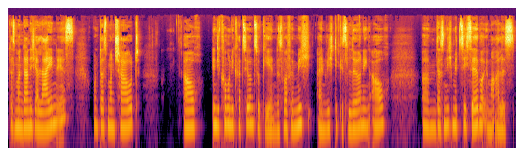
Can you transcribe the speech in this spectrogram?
dass man da nicht allein ist und dass man schaut, auch in die Kommunikation zu gehen. Das war für mich ein wichtiges Learning auch, ähm, das nicht mit sich selber immer alles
